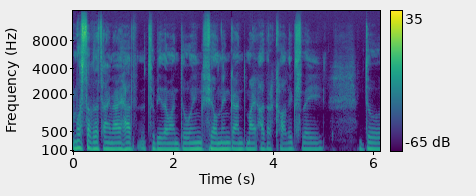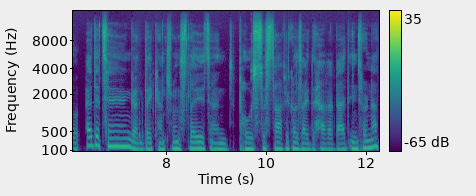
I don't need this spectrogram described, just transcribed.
most of the time I have to be the one doing filming and my other colleagues they do editing and they can translate and post stuff because I have a bad internet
